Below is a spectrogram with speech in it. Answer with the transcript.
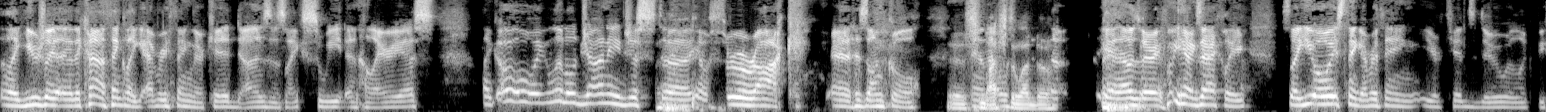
like usually they kind of think like everything their kid does is like sweet and hilarious. Like, oh, like little Johnny just uh, you know threw a rock at his uncle. Yeah, smashed the window. Uh, yeah, that was very yeah, exactly. It's like you always think everything your kids do will like be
